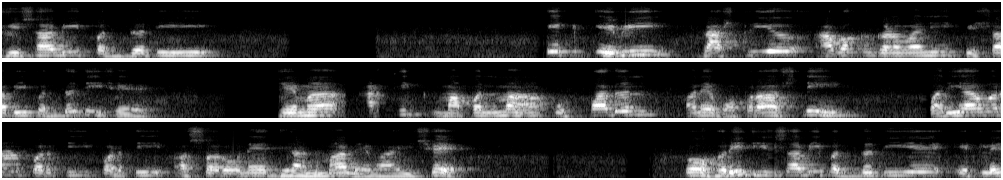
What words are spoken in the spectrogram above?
હિસાબી પદ્ધતિ એક એવી રાષ્ટ્રીય આવક ગણવાની હિસાબી પદ્ધતિ છે જેમાં આર્થિક માપનમાં ઉત્પાદન અને વપરાશની પર્યાવરણ પરથી પડતી અસરોને ધ્યાનમાં લેવાય છે. તો હરિત હિસાબી પદ્ધતિએ એટલે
